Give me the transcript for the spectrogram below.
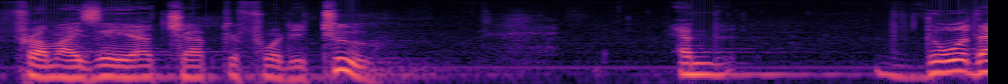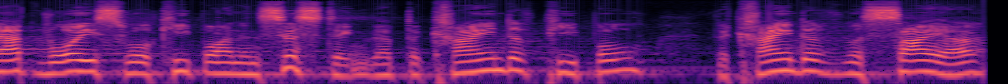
from Isaiah chapter 42. And though that voice will keep on insisting that the kind of people, the kind of Messiah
